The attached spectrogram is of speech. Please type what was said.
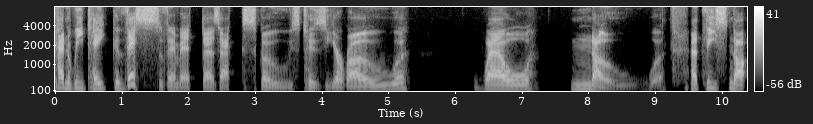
Can we take this limit as x goes to zero? Well, no, at least not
